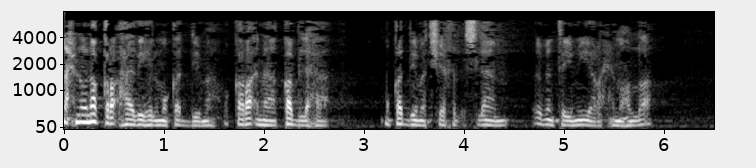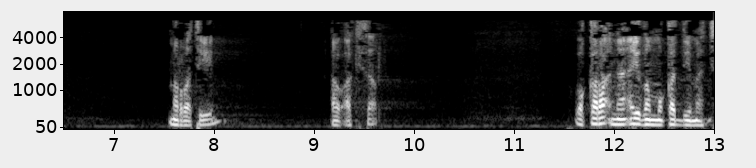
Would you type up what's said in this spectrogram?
نحن نقرأ هذه المقدمة وقرأنا قبلها مقدمة شيخ الإسلام ابن تيمية رحمه الله. مرتين أو أكثر. وقرأنا أيضا مقدمة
